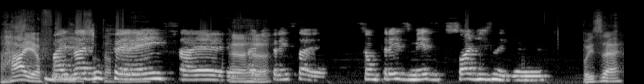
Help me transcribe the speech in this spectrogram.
Raya foi Mas a isso também. diferença é. Aham. A diferença é. São três meses que só a Disney ganha. Pois é.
